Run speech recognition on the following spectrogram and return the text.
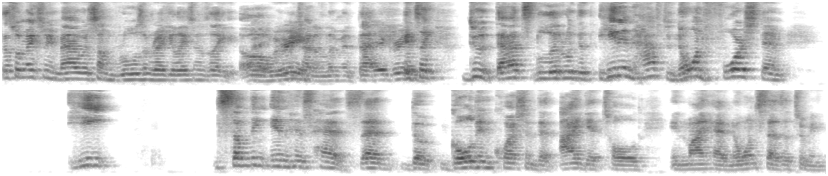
that's what makes me mad with some rules and regulations. Like, oh, we're agree. trying to limit I that. agree. It's like, dude, that's literally the. He didn't have to. No one forced him. He something in his head said the golden question that I get told in my head. No one says it to me.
